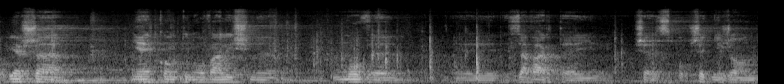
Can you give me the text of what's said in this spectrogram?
pierwsze, nie kontynuowaliśmy umowy e, zawartej przez poprzedni rząd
